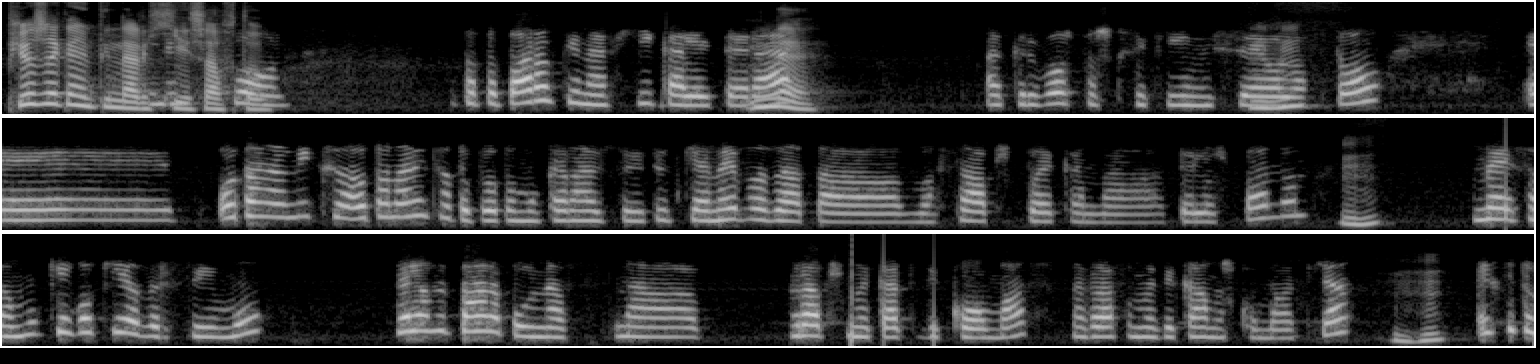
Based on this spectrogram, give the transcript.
Ποιος έκανε την αρχή σε αυτό; Λοιπόν, θα το πάρω από την αρχή καλύτερα. Ναι. Ακριβώς πώς ξεκίνησε όλο αυτό. Ε, όταν, ανοίξα, όταν άνοιξα το πρώτο μου κανάλι στο YouTube και ανέβαζα τα mashups που έκανα τέλος μέσα μου και εγώ και η αδερφή μου θέλαμε πάρα πολύ να, να γράψουμε κάτι δικό μας, να γράφουμε δικά μας κομμάτια. Mm-hmm. Έτσι το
